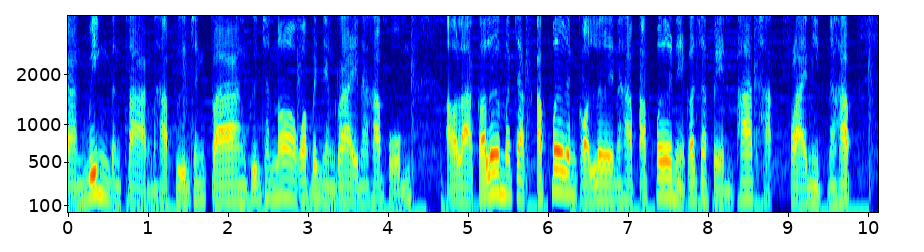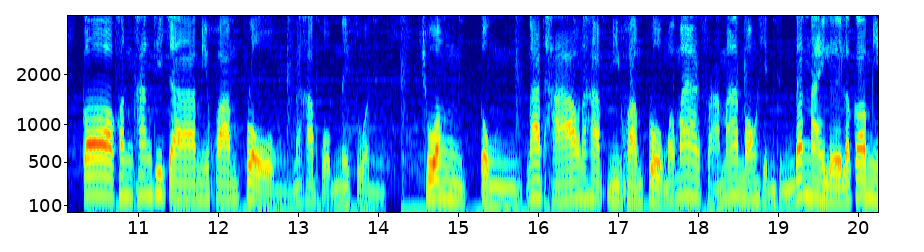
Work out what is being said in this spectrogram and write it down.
การวิ่งต่างๆนะครับ พื้นชั้นกลาง พื้นชั้นนอกว่าเป็นอย่างไรนะครับ ผมเอาล่ะก็เริ่มมาจากอัปเปอร์กันก่อนเลยนะครับอัปเปอร์เนี่ยก็จะเป็นผ้าถักฟลายนิดนะครับ ก็ค่อนข้างที่จะมีความโปร่งนะครับ ผมในส่วน ช่วงตรงหน้าเท้านะครับ มีความโปร่งมากๆ สามารถมองเห็นถึงด้านในเลย แล้วก็มี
